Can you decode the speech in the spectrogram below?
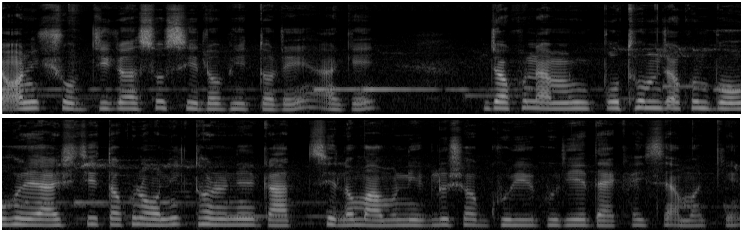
অনেক সবজি গাছও ছিল ভিতরে আগে। যখন আমি প্রথম যখন বউ হয়ে আসছি, তখন অনেক ধরনের গাছ ছিল। মামুনি এগুলো সব ঘুরিয়ে ঘুরিয়ে দেখাইছে আমাকে।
